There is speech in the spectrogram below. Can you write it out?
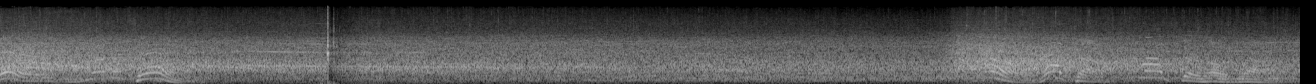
There's number 10. Oh, that's a monster home run.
